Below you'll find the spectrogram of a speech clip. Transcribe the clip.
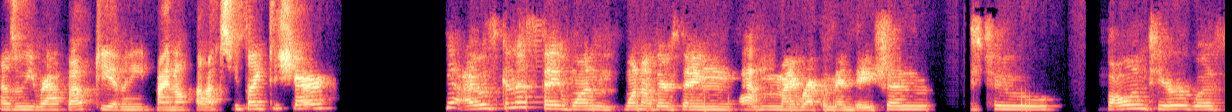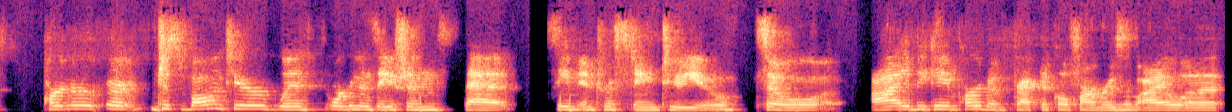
As we wrap up, do you have any final thoughts you'd like to share? Yeah, I was going to say one one other thing. My recommendation is to volunteer with partner or just volunteer with organizations that seem interesting to you. So I became part of Practical Farmers of Iowa.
